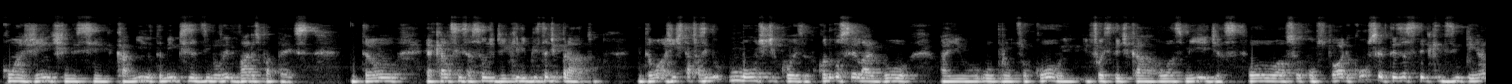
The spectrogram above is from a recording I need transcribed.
com a gente nesse caminho também precisa desenvolver vários papéis. Então, é aquela sensação de equilibrista de prato. Então a gente está fazendo um monte de coisa. Quando você largou aí o, o pronto-socorro e, foi se dedicar ou às mídias ou ao seu consultório, com certeza você teve que desempenhar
